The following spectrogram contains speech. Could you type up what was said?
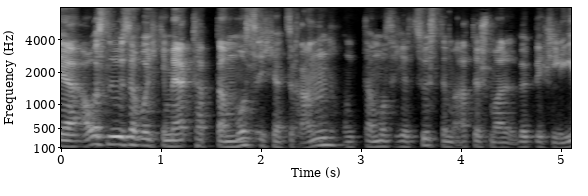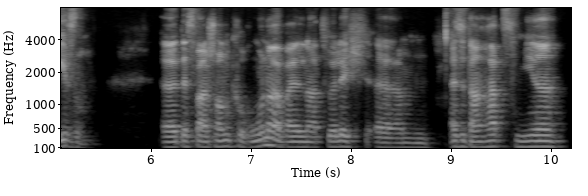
Der Auslöser, wo ich gemerkt habe, da muss ich jetzt ran und da muss ich jetzt systematisch mal wirklich lesen äh, das war schon Corona, weil natürlich, ähm, also da hat es mir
